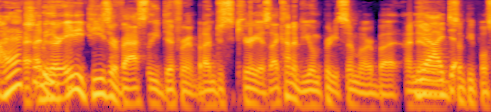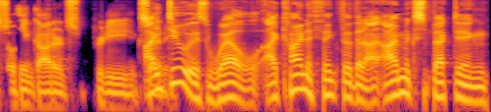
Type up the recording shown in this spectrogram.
I I- actually, their ADPs are vastly different, but I'm just curious. I kind of view them pretty similar, but I know Yeah, I d- some people still think Goedert's pretty exciting. I do as well. I kind of think though that I, I'm expecting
